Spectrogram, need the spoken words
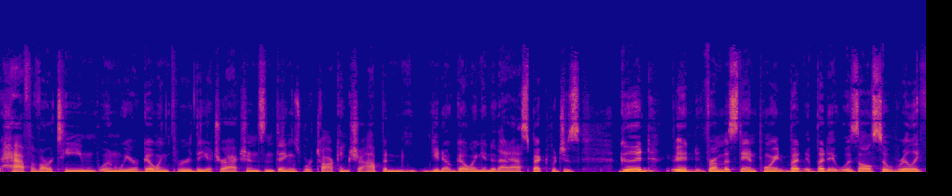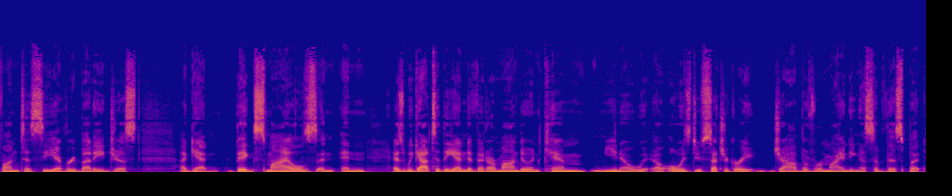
half of our team when we are going through the attractions and things, we're talking shop and you know going into that aspect, which is good from a standpoint. But but it was also really fun to see everybody just again big smiles and and as we got to the end of it, Armando and Kim, you know, uh, always do such a great job of reminding us of this, but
